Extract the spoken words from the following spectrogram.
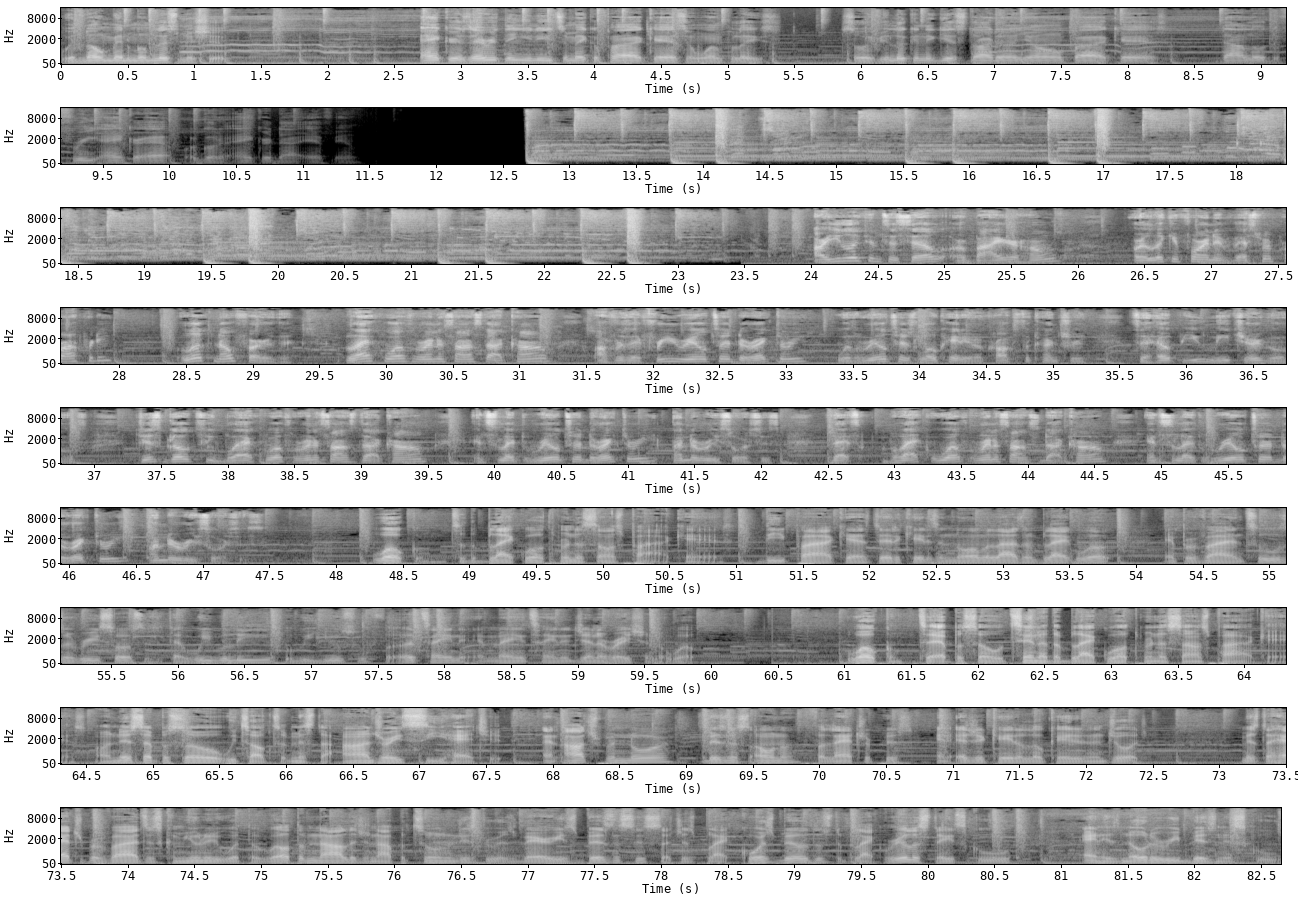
with no minimum listenership. Anchor is everything you need to make a podcast in one place. So if you're looking to get started on your own podcast, download the free Anchor app or go to anchor.fm. Are you looking to sell or buy your home or looking for an investment property? Look no further. BlackWealthRenaissance.com offers a free realtor directory with realtors located across the country to help you meet your goals. Just go to blackwealthrenaissance.com and select Realtor Directory under Resources. That's blackwealthrenaissance.com and select Realtor Directory under Resources. Welcome to the Black Wealth Renaissance Podcast, the podcast dedicated to normalizing black wealth and providing tools and resources that we believe will be useful for attaining and maintaining generational wealth. Welcome to episode 10 of the Black Wealth Renaissance Podcast. On this episode, we talk to Mr. Andre C. Hatchett, an entrepreneur, business owner, philanthropist, and educator located in Georgia. Mr. Hatchett provides his community with a wealth of knowledge and opportunities through his various businesses, such as Black Course Builders, the Black Real Estate School, and his Notary Business School,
